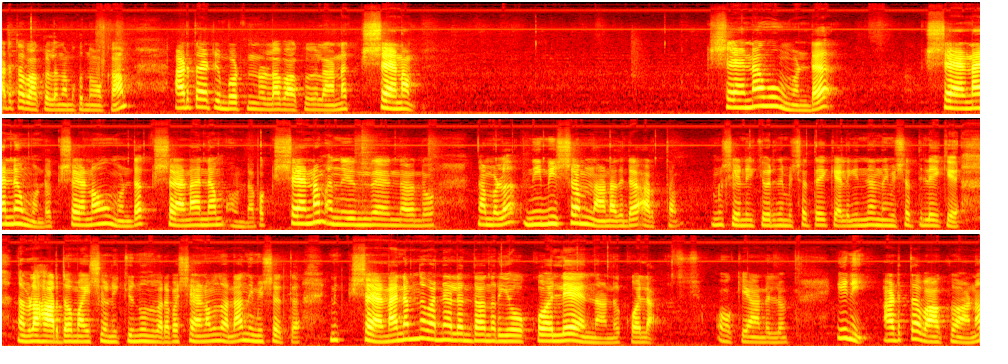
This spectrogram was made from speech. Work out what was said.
അടുത്ത വാക്കുകൾ നമുക്ക് നോക്കാം. അടുത്തായിട്ട് ഇമ്പോർട്ടന്റ് ഉള്ള വാക്കുകളാണ് ക്ഷണം. ക്ഷണവുമുണ്ട് ക്ഷണനമുണ്ട് ക്ഷണവുമുണ്ട് ക്ഷണനം ഉണ്ട്. അപ്പോൾ ക്ഷണം എന്ന് പറയുന്നത് നമ്മൾ നിമിഷം എന്നാണ് അതിന്റെ അർത്ഥം. നമ്മൾ ക്ഷണിക്കുക ഒരു നിമിഷത്തേക്ക് അല്ലെങ്കിൽ ഇന്ന നിമിഷത്തിലേക്ക് നമ്മൾ ഹാർദവമായി ക്ഷണിക്കുന്നു എന്ന് പറയാം. അപ്പോൾ ക്ഷണം എന്ന് പറഞ്ഞാൽ നിമിഷത്ത്. ഇനി ക്ഷണനം എന്ന് പറഞ്ഞാൽ എന്താണെന്നറിയോ? കൊല എന്നാണ്. കൊല. ഓക്കെ ആണല്ലോ. ഇനി അടുത്ത വാക്കാണ്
